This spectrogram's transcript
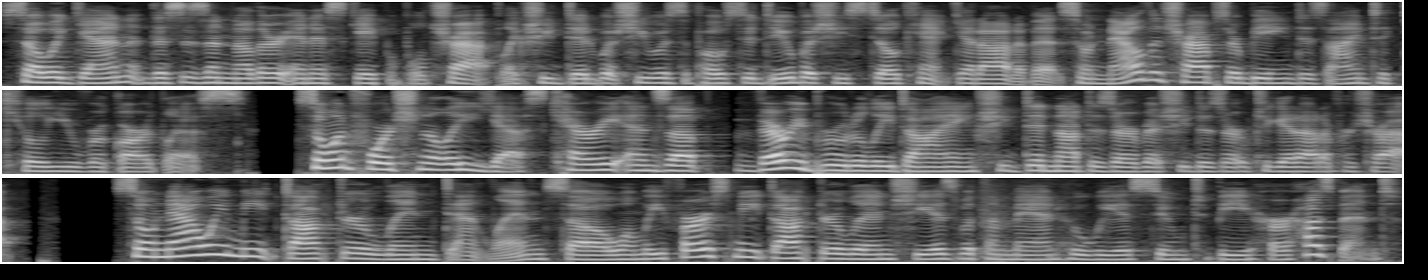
So again, this is another inescapable trap. Like she did what she was supposed to do, but she still can't get out of it. So now the traps are being designed to kill you regardless. So unfortunately, yes, Carrie ends up very brutally dying. She did not deserve it. She deserved to get out of her trap. So now we meet Dr. Lynn Denlon. So when we first meet Dr. Lynn, she is with a man who we assume to be her husband.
